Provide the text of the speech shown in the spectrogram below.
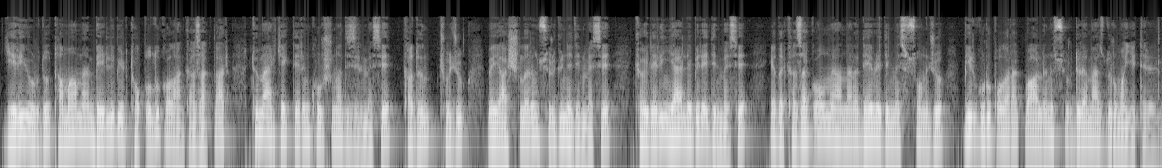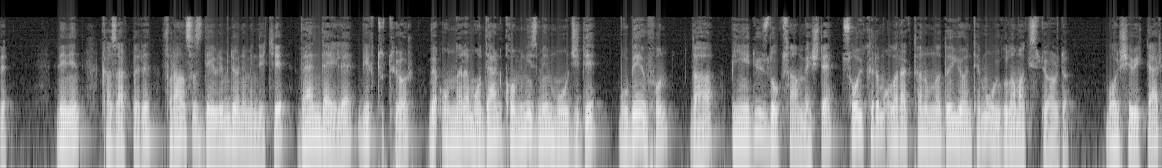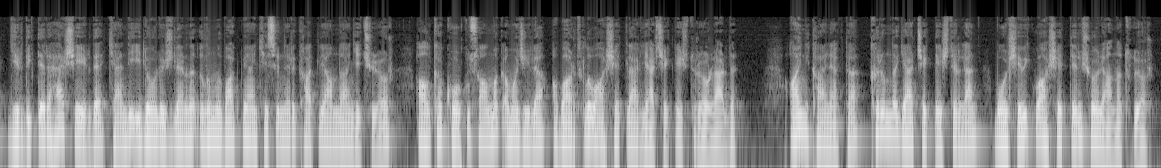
Yeri yurdu tamamen belli bir topluluk olan Kazaklar, tüm erkeklerin kurşuna dizilmesi, kadın, çocuk ve yaşlıların sürgün edilmesi, köylerin yerle bir edilmesi ya da Kazak olmayanlara devredilmesi sonucu bir grup olarak varlığını sürdüremez duruma getirildi. Lenin, Kazakları Fransız devrimi dönemindeki Vende ile bir tutuyor ve onlara modern komünizmin mucidi Bubeuf'un daha 1795'te soykırım olarak tanımladığı yöntemi uygulamak istiyordu. Bolşevikler girdikleri her şehirde kendi ideolojilerine ılımlı bakmayan kesimleri katliamdan geçiriyor, halka korku salmak amacıyla abartılı vahşetler gerçekleştiriyorlardı. Aynı kaynakta Kırım'da gerçekleştirilen Bolşevik vahşetleri şöyle anlatılıyor.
